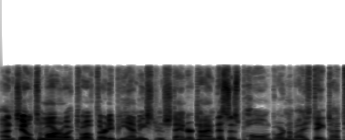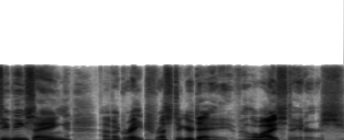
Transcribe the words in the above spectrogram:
Until tomorrow at 12:30 p.m. Eastern Standard Time, this is Paul Gordon of iState.tv saying, have a great rest of your day, fellow iStaters.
